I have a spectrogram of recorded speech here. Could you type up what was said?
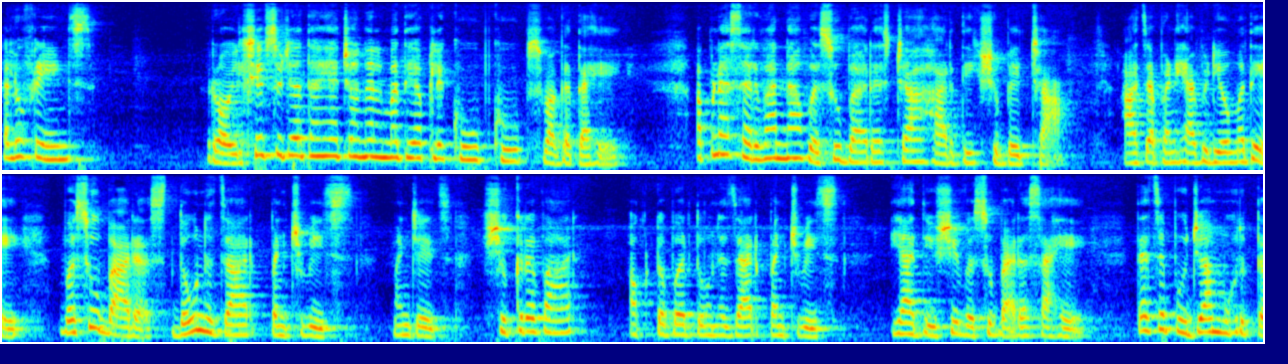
Hello friends royal chef Sujata या चॅनलमध्ये आपले खूप खूप स्वागत आहे. आपणा सर्वांना वसुबारसच्या हार्दिक शुभेच्छा. आज आपण ह्या व्हिडिओमध्ये वसुबारस दोन हजार पंचवीस म्हणजेच शुक्रवार ऑक्टोबर दोन हजार पंचवीस या दिवशी वसुबारस आहे. त्याचे पूजा मुहूर्त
